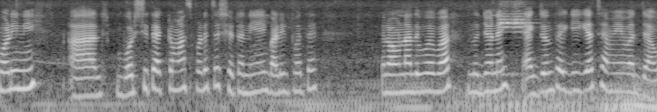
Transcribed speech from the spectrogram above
পড়িনি, আর বড়শিতে একটা মাছ পড়েছে, সেটা নিয়েই বাড়ির পথে রওনা দেবো এবার। দুজনেই, একজন তো এগিয়ে গেছে, আমি এবার যাব।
